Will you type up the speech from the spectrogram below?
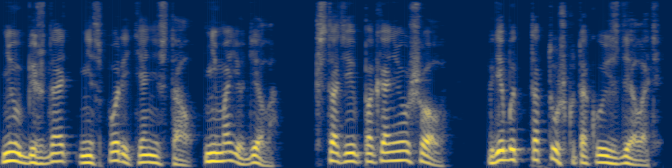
Не убеждать, не спорить я не стал. Не мое дело. Кстати, пока не ушел. Где бы татушку такую сделать?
